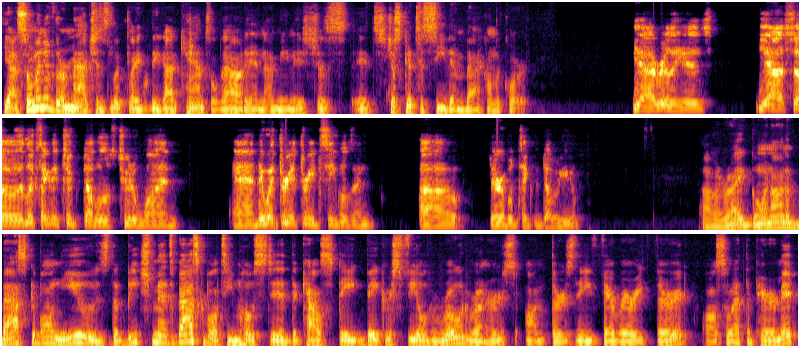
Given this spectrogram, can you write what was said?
Yeah, so many of their matches look like they got canceled out, and I mean, it's just it's just good to see them back on the court. Yeah, it really is. Yeah, so it looks like they took doubles two to one, and they went three and three in singles, and uh, they're able to take the W. All right, going on to basketball news. The Beach men's basketball team hosted the Cal State Bakersfield Roadrunners on Thursday, February 3rd, also at the Pyramid.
